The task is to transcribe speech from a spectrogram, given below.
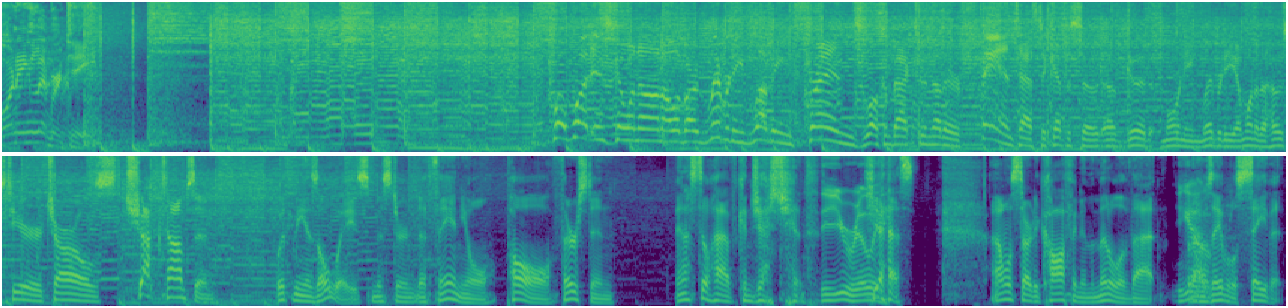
Morning Liberty. Well, what is going on, all of our liberty loving friends? Welcome back to another fantastic episode of Good Morning Liberty. I'm one of the hosts here, Charles Chuck Thompson. With me, as always, Mr. Nathaniel Paul Thurston. And I still have congestion. Do you really? yes. I almost started coughing in the middle of that, You but I was able to save it.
